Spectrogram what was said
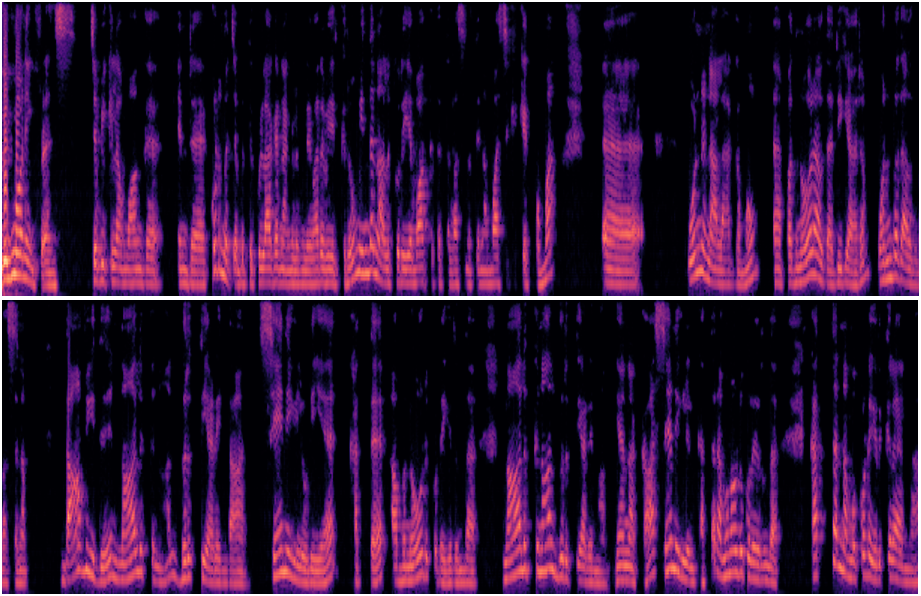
குட் மார்னிங் ஃப்ரெண்ட்ஸ் ஜெபிக்கலாம் வாங்க என்ற குடும்ப ஜெபத்துக்குள்ளாக நாங்கள் உங்களை வரவேற்கிறோம். இந்த நாளுக்குரிய வாக்குத்தத்த வசனத்தை நாம் வாசிக்க கேட்போமா? ஒன்று நாளாகமும் பதினோராவது அதிகாரம் ஒன்பதாவது வசனம். தாவீது நாளுக்கு நாள் விருத்தி அடைந்தான். சேனைகளுடைய கத்தர் அவனோடு கூட இருந்தார். நாளுக்கு நாள் விருத்தி அடைமான் ஏன்னாக்கா சேனைகளின் கத்தர் அவனோடு கூட இருந்தார். கத்தர் நம்ம கூட இருக்கிறாருன்னா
